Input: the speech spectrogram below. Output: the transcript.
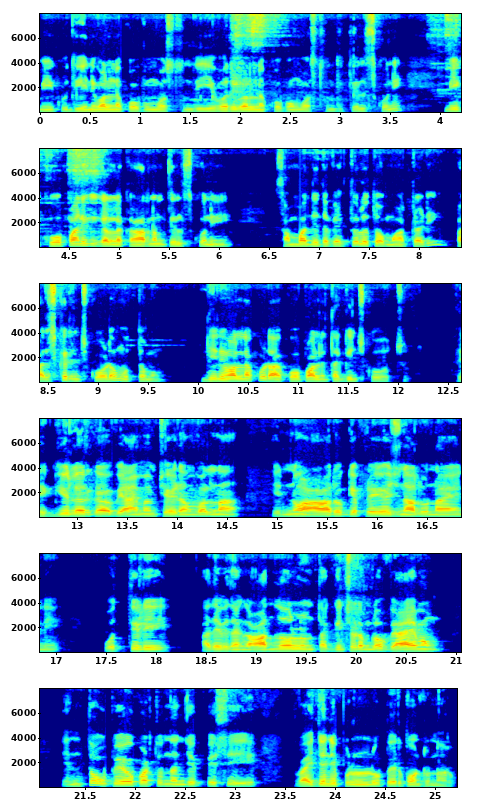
మీకు దేని వలన కోపం వస్తుంది ఎవరి వలన కోపం వస్తుంది తెలుసుకొని మీ కోపానికి గల కారణం తెలుసుకొని సంబంధిత వ్యక్తులతో మాట్లాడి పరిష్కరించుకోవడం ఉత్తమం. దీనివలన కూడా కోపాలని తగ్గించుకోవచ్చు. రెగ్యులర్గా వ్యాయామం చేయడం వలన ఎన్నో ఆరోగ్య ప్రయోజనాలు ఉన్నాయని ఒత్తిడి అదేవిధంగా ఆందోళనను తగ్గించడంలో వ్యాయామం ఎంతో ఉపయోగపడుతుందని చెప్పేసి వైద్య నిపుణులు పేర్కొంటున్నారు.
